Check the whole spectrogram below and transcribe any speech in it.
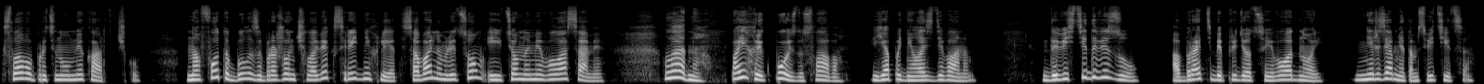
Слава протянул мне карточку. На фото был изображен человек средних лет с овальным лицом и темными волосами. «Ладно, поехали к поезду, Слава». Я поднялась с дивана. Довезти довезу, а брать тебе придется его одной. Нельзя мне там светиться».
